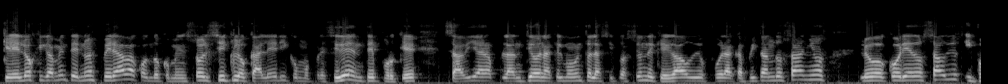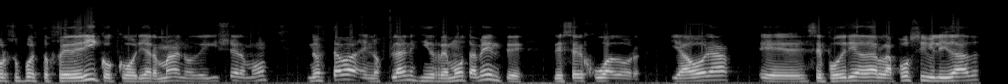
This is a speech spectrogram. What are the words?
que lógicamente no esperaba cuando comenzó el ciclo Caleri como presidente, porque se había planteado en aquel momento la situación de que Gaudio fuera capitán dos años, luego Coria dos audios y por supuesto Federico Coria, hermano de Guillermo, no estaba en los planes ni remotamente de ser jugador. Y ahora eh, se podría dar la posibilidad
